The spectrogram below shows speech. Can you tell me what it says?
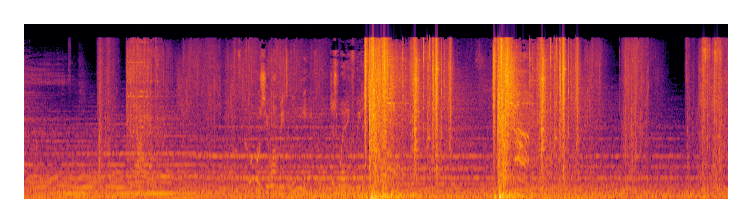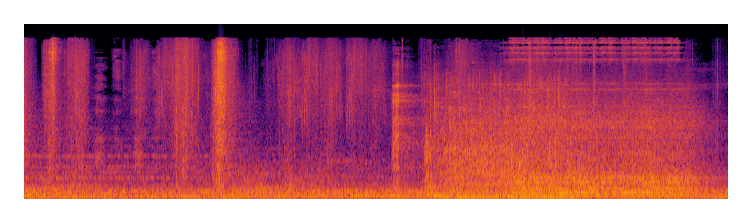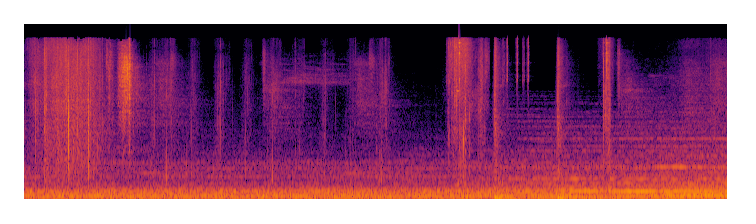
Of course, you want me to leave. Just waiting for me to...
